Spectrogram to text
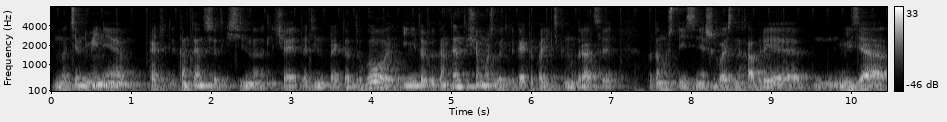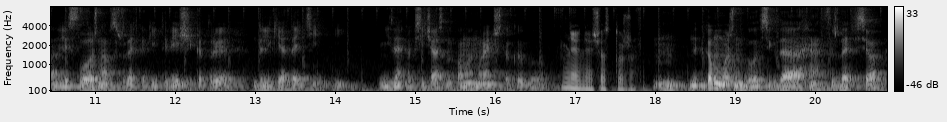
Но, тем не менее, контент все-таки сильно отличает один проект от другого. И не только контент, еще может быть какая-то политика модерации, потому что, если не ошибаюсь, на Хабре нельзя или сложно обсуждать какие-то вещи, которые далеки от IT. И не знаю, как сейчас, но, по-моему, раньше такое было. Не-не, сейчас тоже. На Пикабу можно было всегда обсуждать все.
